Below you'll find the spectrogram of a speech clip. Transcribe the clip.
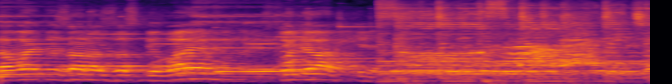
Давайте зараз заспіваємо колядки. Благословить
